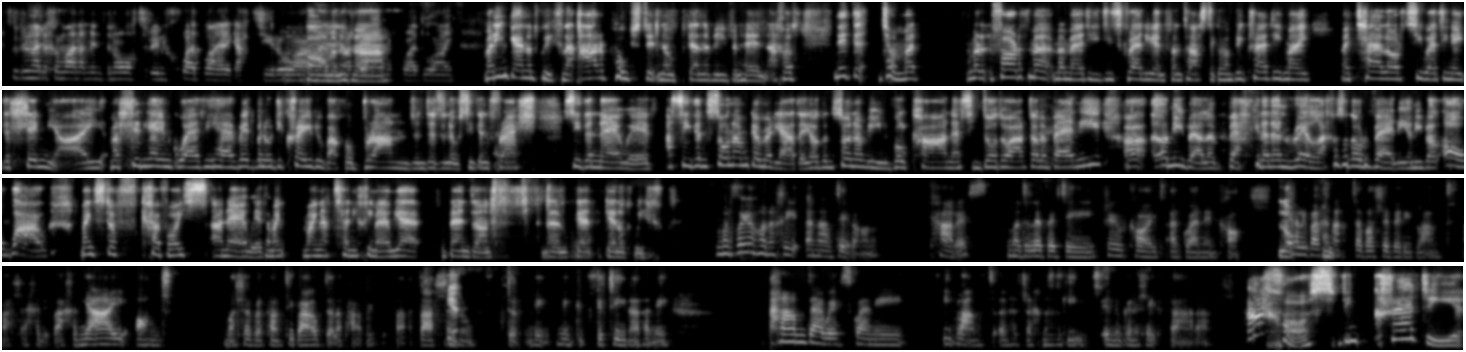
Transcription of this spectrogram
so dwi'n edrych ymlaen am mynd yn ôl at rhywun chwedlau ag ati rwan. O, oh, maen nhw'n dda. Mae'n un genod gwych na, ar y post-it note gen i fi fan hyn, achos nid, ti'n mae mae'r ffordd mae, mae Medi wedi sgwennu yn ffantastig, ond fi'n credu mae, mae telor ti wedi wneud y lluniau, mae'r lluniau yn gweddi hefyd, maen nhw wedi creu rhyw fath o brand yn dydyn nhw sydd yn ffres, sydd yn newydd, a sydd yn sôn am gymeriadau, oedd yn sôn am un volcanau sy'n dod o ardal y Fenni, a o'n i fel y bechyn yn ynryl, achos oedd o'r Fenni, o'n i fel, o, oh, waw, mae'n stwff cyfoes a newydd, a mae'n mae, mae chi mewn, ie, yeah, bendant, um, gen, genod gwych. Mae'r ddwy ohonych chi yn awduron, Caris mae dy lyfr di Rhyw'r Coed a'r Gwenyn Coll. No. Celi bach yn ataf o llyfr i blant, falle chydig bach yn iau, ond mae llyfr plant i bawb, dyla pawb ddarllen yeah. nhw. Ni'n ni gytun ar hynny. Pam dewis gwenu i blant yn hytrach na gyd unrhyw gynulleidfa arall? Achos fi'n credu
